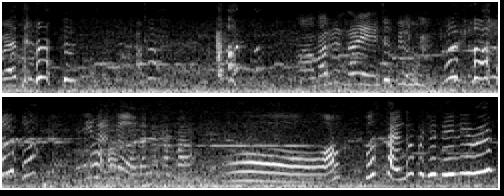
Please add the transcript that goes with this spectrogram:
Berapa? Berapa? Ah, baru naik macam tu. Ni nak ke dalam kapal? Oh, ah, first time tu pergi sini weh.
